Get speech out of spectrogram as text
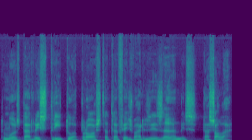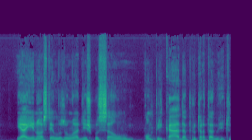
O tumor está restrito à próstata, fez vários exames, está só lá. E aí nós temos uma discussão complicada para o tratamento.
